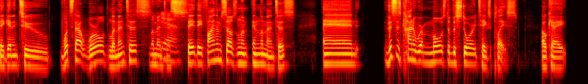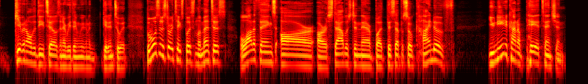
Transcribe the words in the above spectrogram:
They get into what's that world? Lamentis. Lamentis. They they find themselves in, Lem- in Lamentis, and this is kind of where most of the story takes place. Okay, given all the details and everything, we're going to get into it. But most of the story takes place in Lamentis. A lot of things are are established in there, but this episode kind of you need to kind of pay attention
